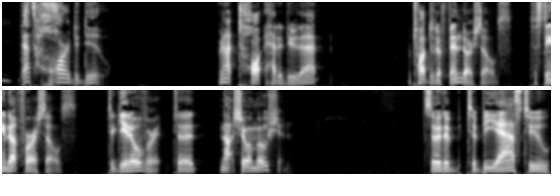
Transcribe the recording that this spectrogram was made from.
Hmm. That's hard to do. We're not taught how to do that. We're taught to defend ourselves to stand up for ourselves to get over it to not show emotion so to to be asked to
